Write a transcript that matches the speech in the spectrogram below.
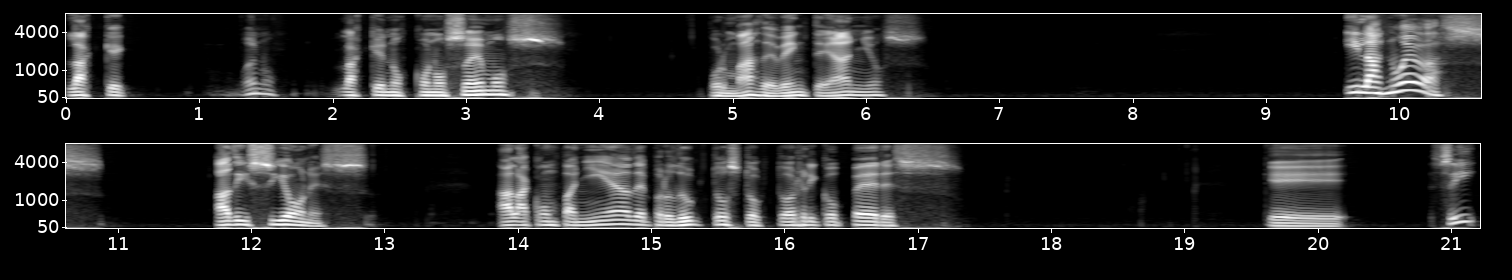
las que bueno, las que nos conocemos por más de 20 años. Y las nuevas adiciones a la compañía de productos Dr. Rico Pérez, que sí,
